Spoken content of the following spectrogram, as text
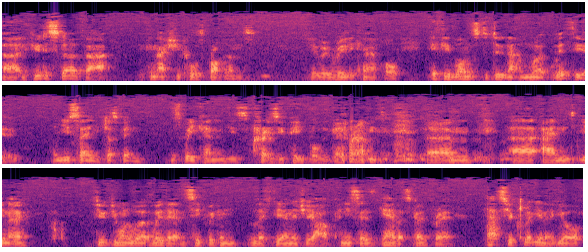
Uh, and if you disturb that, it can actually cause problems. So you're really careful. If he wants to do that and work with you, and you say you've just been this weekend and these crazy people who go around, um, uh, and you know, do, do, you want to work with it and see if we can lift the energy up? And he says, yeah, let's go for it. That's your, you know, your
